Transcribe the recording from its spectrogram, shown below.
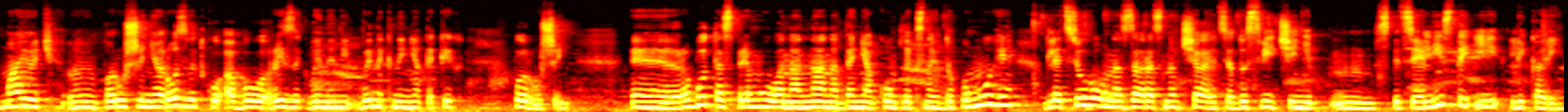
мають е, порушення розвитку або ризик вини- виникнення таких порушень. Е, Робота спрямована на надання комплексної допомоги. Для цього у нас зараз навчаються досвідчені спеціалісти і лікарі.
